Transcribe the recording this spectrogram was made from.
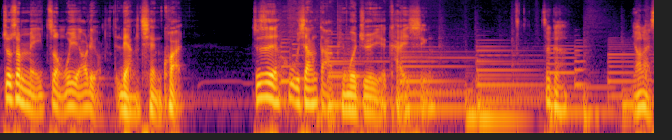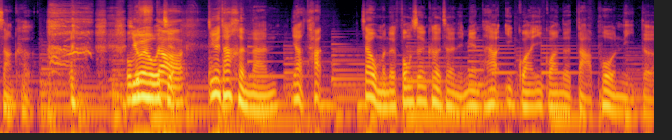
就算没中，我也要留两千块，就是互相打拼，我觉得也开心。这个你要来上课，因为我讲，因为他很难，要他在我们的丰盛课程里面，他要一关一关的打破你的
